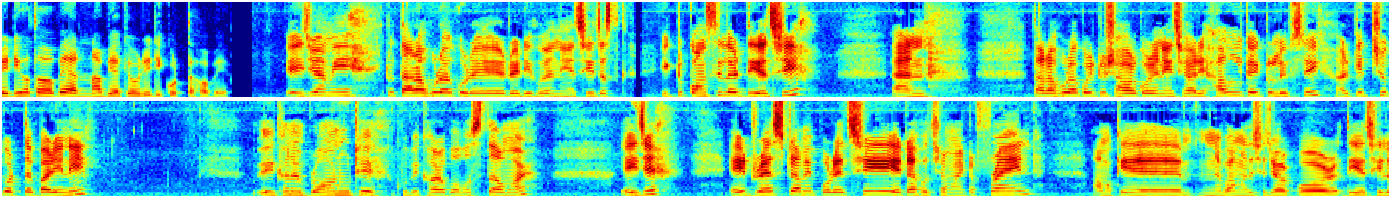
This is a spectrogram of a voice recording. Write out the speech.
রেডি হতে হবে আর নাবিয়াকেও রেডি করতে হবে। এই যে আমি একটু তাড়াহুড়া করে রেডি হয়ে নিয়েছি জাস্ট একটু কনসিলার দিয়েছি অ্যান্ড তাড়াহুড়া করে একটু শাওয়ার করে নিয়েছি। আর হালকা একটু লিপস্টিক আর কিচ্ছু করতে পারিনি। এইখানে ব্রন উঠে খুবই খারাপ অবস্থা আমার। এই যে, এই ড্রেসটা আমি পরেছি, এটা হচ্ছে আমার একটা ফ্রেন্ড আমাকে বাংলাদেশে যাওয়ার পর দিয়েছিল।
